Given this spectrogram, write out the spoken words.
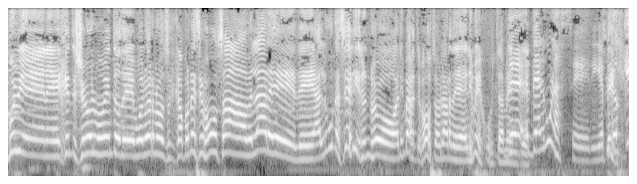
Muy bien, eh, gente, llegó el momento de volvernos japoneses. Vamos a hablar eh, de alguna serie en un nuevo animarte. Vamos a hablar de anime justamente. De, de alguna serie. Pero ¿qué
